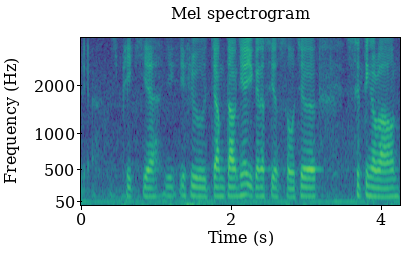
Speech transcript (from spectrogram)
Yeah just peek here. You, if you jump down here you're gonna see a soldier sitting around.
